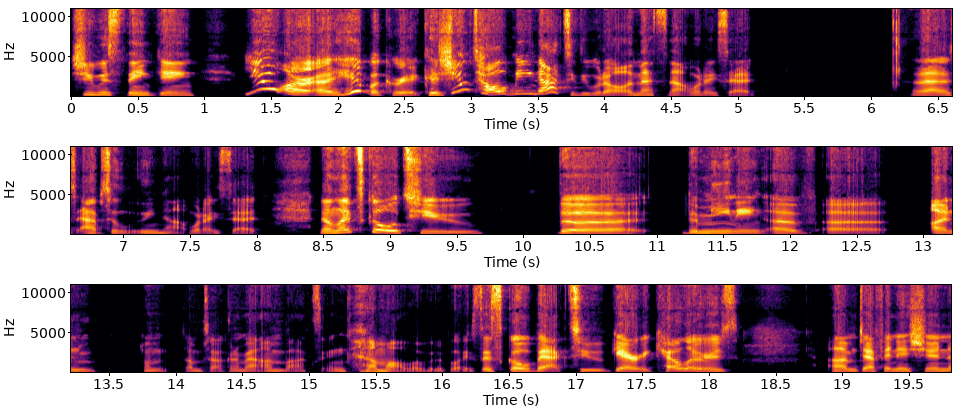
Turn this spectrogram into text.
she was thinking, you are a hypocrite because you told me not to do it all. And that's not what I said. That is absolutely not what I said. Now let's go to the the meaning of uh un I'm, I'm talking about unboxing. I'm all over the place. Let's go back to Gary Keller's um, definition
